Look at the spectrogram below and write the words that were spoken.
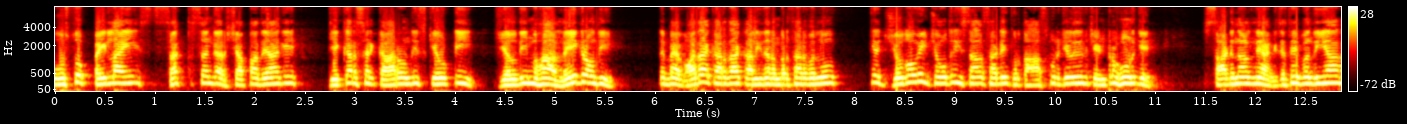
ਉਸ ਤੋਂ ਪਹਿਲਾਂ ਹੀ ਸਖਤ ਸੰਘਰਸ਼ ਆਪਾਂ ਦੇਵਾਂਗੇ ਜੇਕਰ ਸਰਕਾਰ ਉਹਦੀ ਸਿਕਿਉਰਿਟੀ ਜਲਦੀ ਮੁਹਾਲ ਨਹੀਂ ਕਰਾਉਂਦੀ, ਤੇ ਮੈਂ ਵਾਅਦਾ ਕਰਦਾ ਅਕਾਲੀ ਦਲ ਅੰਮ੍ਰਿਤਸਰ ਵੱਲੋਂ ਕਿ ਜਦੋਂ ਵੀ ਚੌਧਰੀ ਸਾਹਿਬ ਸਾਡੇ ਗੁਰਦਾਸਪੁਰ ਜ਼ਿਲ੍ਹੇ ਦੇ ਵਿੱਚ ਇੰਟਰ ਹੋਣਗੇ, ਸਾਡੇ ਨਾਲ ਨਿਹੰਗ ਜਥੇਬੰਦੀਆਂ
